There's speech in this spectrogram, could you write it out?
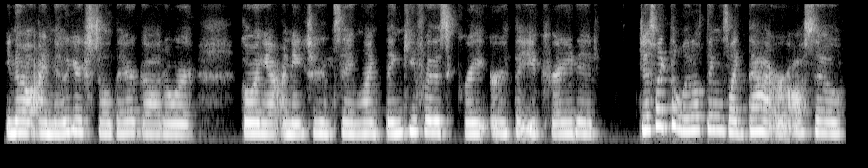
you know, I know you're still there, God, or going out in nature and saying, like, thank you for this great earth that you created. Just like the little things like that, or also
